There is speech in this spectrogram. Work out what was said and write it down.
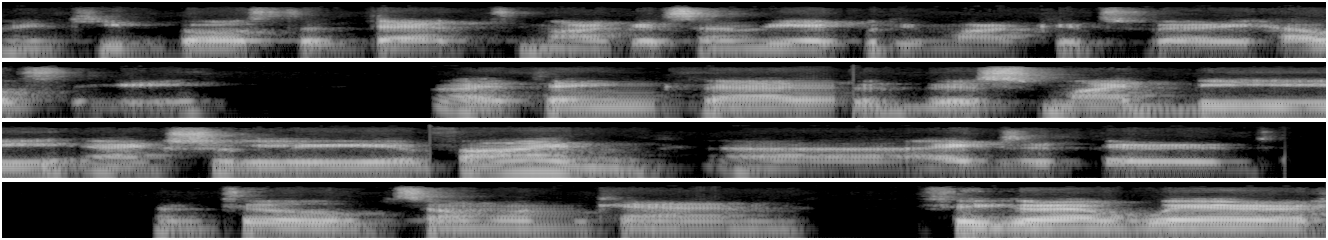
and keep both the debt markets and the equity markets very healthy. I think that this might be actually a fine uh, exit period until someone can figure out where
